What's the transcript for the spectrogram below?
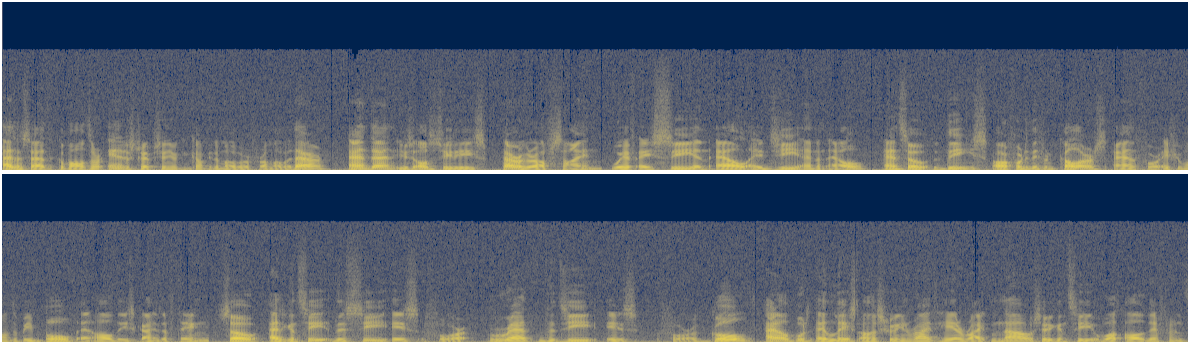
As I said, commands are in the description, you can copy them over from over there. And then you also see these paragraph sign with a C, an L, a G and an L. And so these are for the different colors and for if you want to be bold and all these kinds of things. So as you can see, the C is for red, the G is for gold and I'll put a list on the screen right here right now so you can see what all the different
